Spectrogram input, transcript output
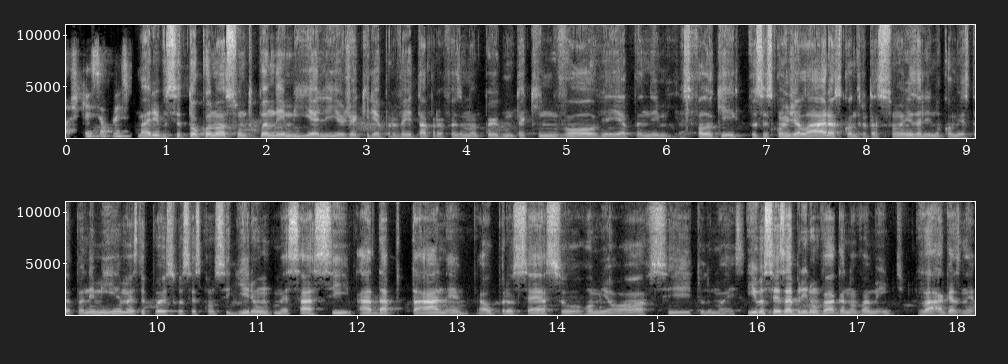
Acho que esse é o principal. Mari, você tocou no assunto pandemia ali, eu já queria aproveitar para fazer uma pergunta que envolve aí a pandemia. Você falou que vocês congelaram as contratações ali no começo da pandemia, mas depois vocês conseguiram começar a se adaptar, né, ao processo home office e tudo mais. E vocês abriram vaga novamente, vagas, né,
